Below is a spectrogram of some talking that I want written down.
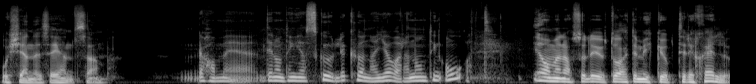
och känner sig ensam. Har med, det är någonting jag skulle kunna göra någonting åt. Ja men absolut, och att det är mycket upp till dig själv.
